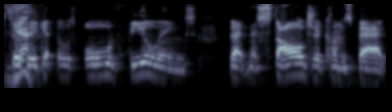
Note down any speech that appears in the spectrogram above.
So yeah. they get those old feelings, that nostalgia comes back.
